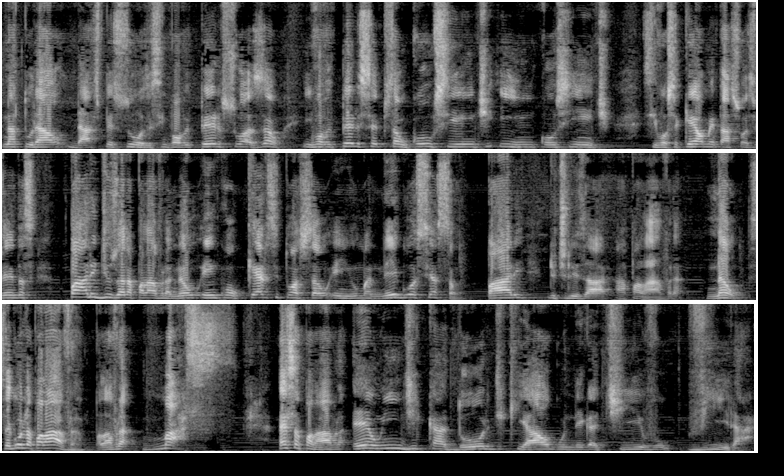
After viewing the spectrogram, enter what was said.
natural das pessoas. Isso envolve persuasão, envolve percepção consciente e inconsciente. Se você quer aumentar suas vendas, pare de usar a palavra não em qualquer situação em uma negociação. Pare de utilizar a palavra não. Segunda palavra, palavra mas. Essa palavra é um indicador de que algo negativo virá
